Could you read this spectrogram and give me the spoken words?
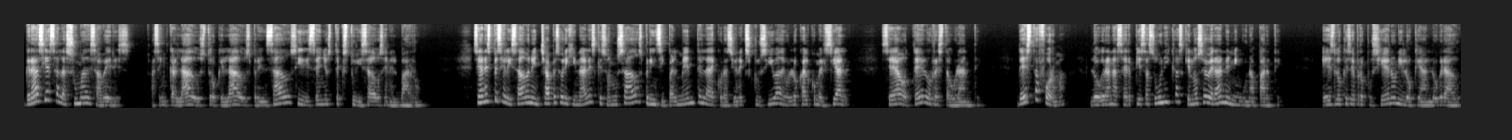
Gracias a la suma de saberes, hacen calados, troquelados, prensados y diseños texturizados en el barro. Se han especializado en enchapes originales que son usados principalmente en la decoración exclusiva de un local comercial, sea hotel o restaurante. De esta forma, logran hacer piezas únicas que no se verán en ninguna parte. Es lo que se propusieron y lo que han logrado.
